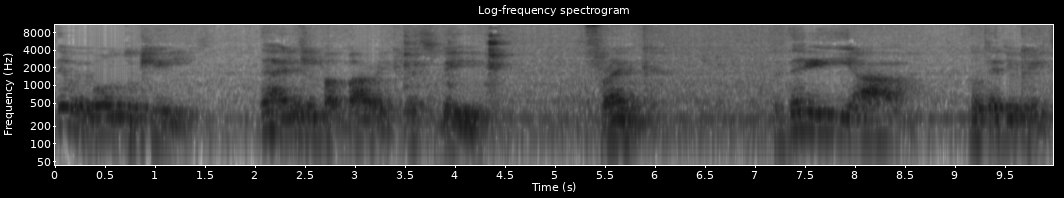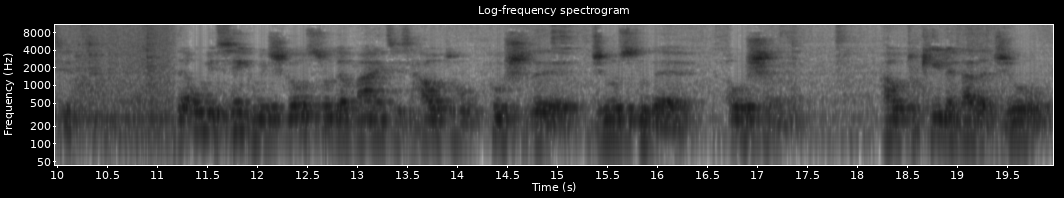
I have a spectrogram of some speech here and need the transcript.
They were born to kill. They are a little barbaric, let's be frank. They are not educated. The only thing which goes through their minds is how to push the Jews to the ocean, how to kill another Jew.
